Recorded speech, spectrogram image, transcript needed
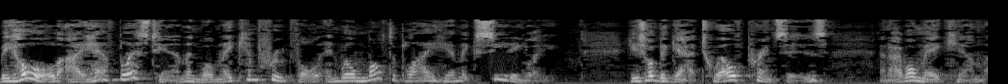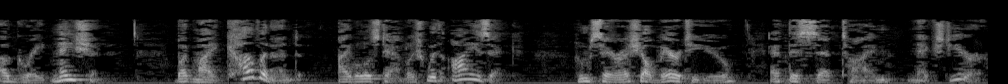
Behold, I have blessed him, and will make him fruitful, and will multiply him exceedingly. He shall begat twelve princes, and I will make him a great nation. But my covenant I will establish with Isaac, whom Sarah shall bear to you at this set time next year.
